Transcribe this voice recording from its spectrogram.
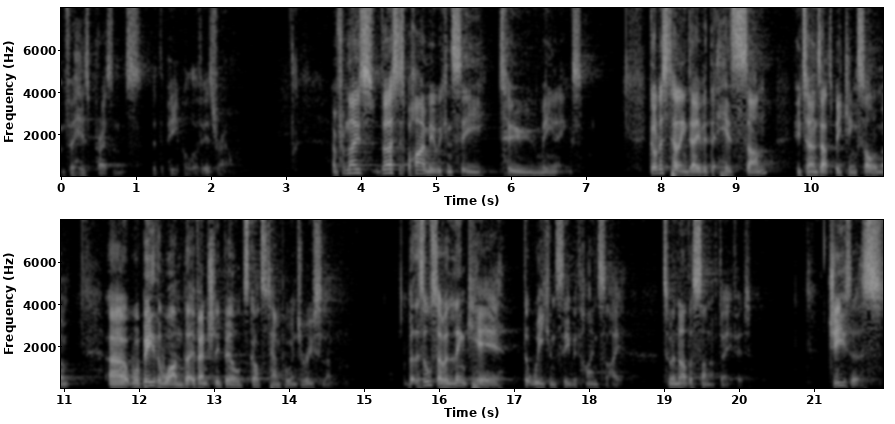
and for his presence with the people of Israel. And from those verses behind me, we can see two meanings. God is telling David that his son, who turns out to be King Solomon, uh, will be the one that eventually builds God's temple in Jerusalem. But there's also a link here that we can see with hindsight to another son of David, Jesus,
